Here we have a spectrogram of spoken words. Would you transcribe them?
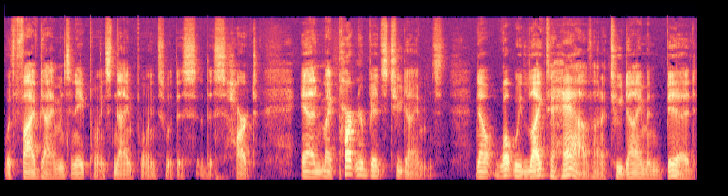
with five diamonds and eight points, nine points with this, this heart and my partner bids two diamonds. Now, what we'd like to have on a two diamond bid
